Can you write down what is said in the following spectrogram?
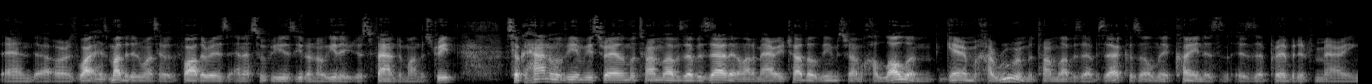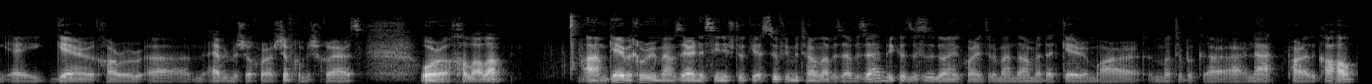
and, uh, or his, wife, his mother didn't want to say who the father is, and a Sufi is, you don't know either, you just found him on the street. So Kahana Levim Yisrael Mutar Lavazebazeh, They don't want to marry each other, Levim Yisrael Chalolim, Gerim Charurim Mutar Lavazebazeh, because only a Kain is, is uh, prohibited from marrying a Ger Charur, uh, Evan Meshuchar, Shivcha or a Chalala. Um, because this is going according to the mandamar that gerim are, are not part of the kahal.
